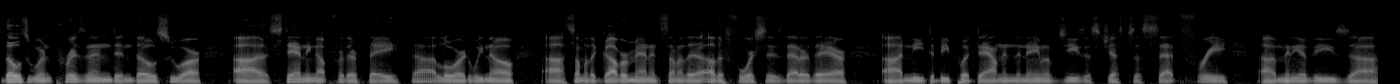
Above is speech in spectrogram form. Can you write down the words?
those who are imprisoned and those who are uh, standing up for their faith. Uh, Lord, we know uh, some of the government and some of the other forces that are there uh, need to be put down in the name of Jesus just to set free uh, many of these uh,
